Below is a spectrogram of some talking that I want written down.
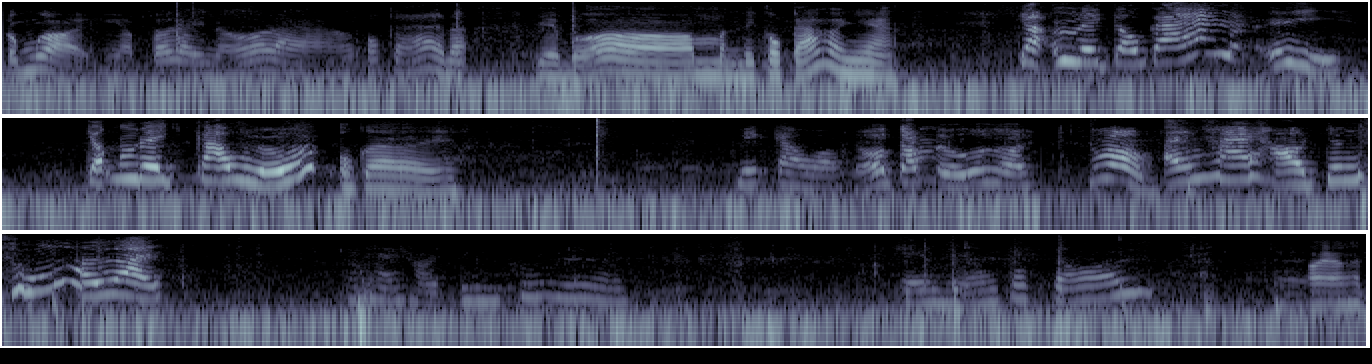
Đúng rồi nhập tới đây nữa là có cá rồi đó. Về bữa ờ, mình đi câu cá thôi nha. Chọn đi câu cá Chọn đi câu nữa. Ok. Biết câu không? nữa tắm được rồi đúng không? Anh hai hồi chân xuống thử rồi. Anh hai hồi chân xuống thử rồi. Em thì không có tới. Thôi ăn thịt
